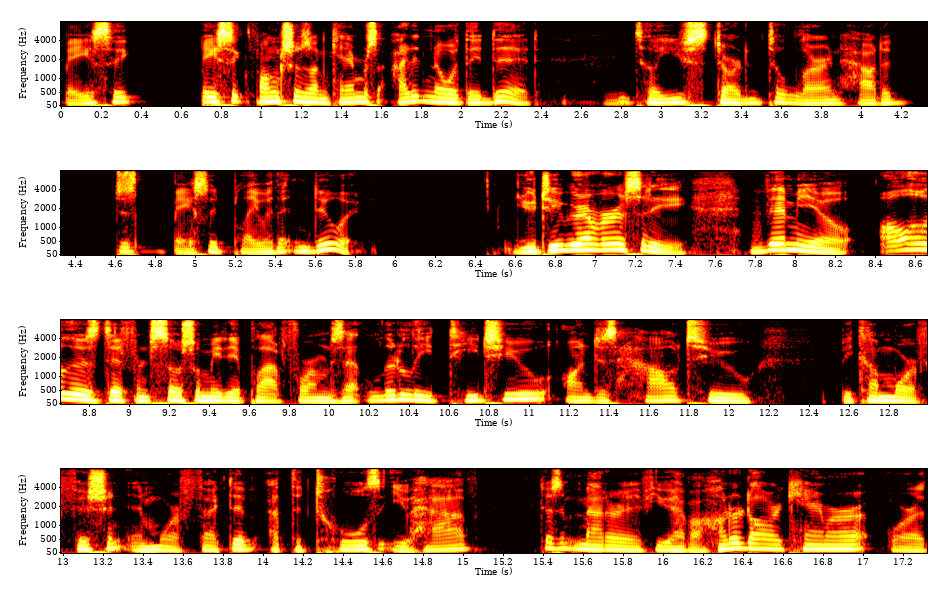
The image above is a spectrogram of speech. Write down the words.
basic basic functions on cameras. I didn't know what they did mm-hmm. until you started to learn how to just basically play with it and do it. YouTube University, Vimeo, all of those different social media platforms that literally teach you on just how to become more efficient and more effective at the tools that you have. It doesn't matter if you have a hundred dollar camera or a,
